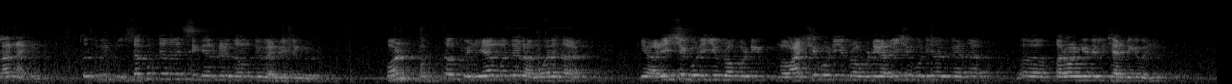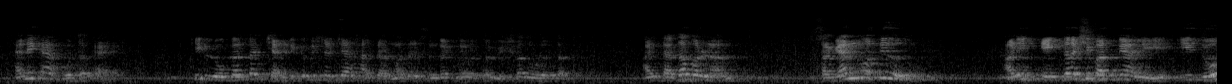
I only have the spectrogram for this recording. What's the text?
पटला नाही तर तुम्ही दुसऱ्या कुठच्या तरी सिनियरकडे जाऊन ते व्हॅल्युएशन मिळू पण फक्त मीडियामध्ये रंगवायचा की अडीचशे कोटीची प्रॉपर्टी पाचशे कोटीची प्रॉपर्टी अडीचशे कोटीला विकायचा परवानगी दिली चॅरिटी कमिशन ह्याने काय होतं काय? की लोकांचा चॅरिटी कमिशनच्या हा धर्माच्या संघटनेवरचा विश्वास उडवतात. आणि त्याचा परिणाम सगळ्यांवरतीच होतो. आणि एकदा अशी बातमी आली की जो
